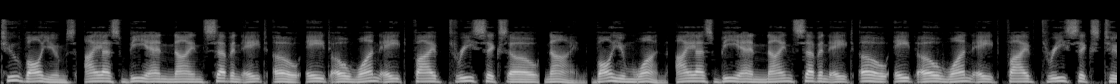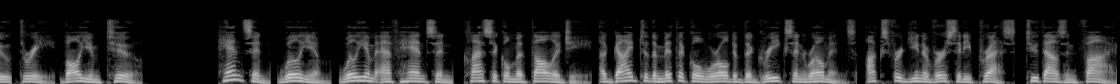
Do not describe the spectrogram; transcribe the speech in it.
2 volumes, ISBN 978-0-8018-5360-9 Volume 1, ISBN 978-0-8018-5362-3 Volume 2. Hansen, William, William F. Hansen, Classical Mythology, A Guide to the Mythical World of the Greeks and Romans, Oxford University Press, 2005.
